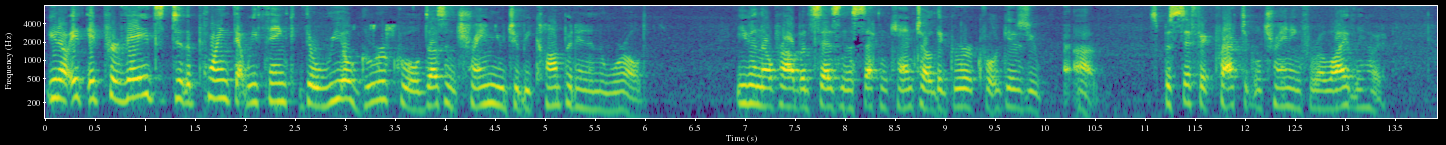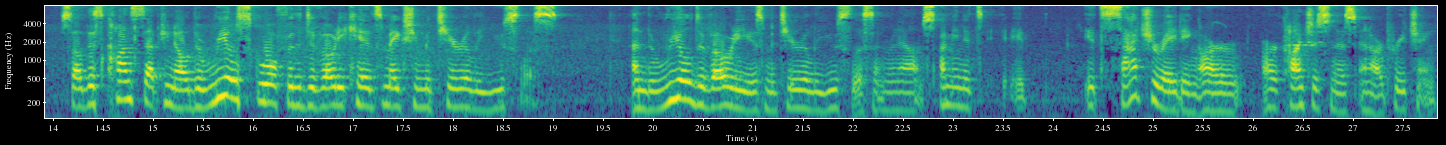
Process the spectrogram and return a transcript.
You know, it, it pervades to the point that we think the real Gurukul doesn't train you to be competent in the world. even though Prabhupada says in the second canto the Gurukul gives you uh, specific practical training for a livelihood. So, this concept, you know, the real school for the devotee kids makes you materially useless. And the real devotee is materially useless and renounced. I mean, it's, it, it's saturating our, our consciousness and our preaching.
